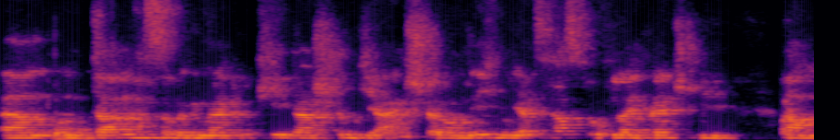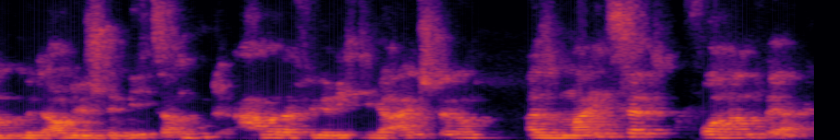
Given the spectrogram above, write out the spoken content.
Ähm, ja. Und dann hast du aber gemerkt, okay, da stimmt die Einstellung nicht. Und jetzt hast du vielleicht Menschen, die haben mit Audioschnitt nichts am Hut, aber dafür die richtige Einstellung. Also Mindset vor Handwerk.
